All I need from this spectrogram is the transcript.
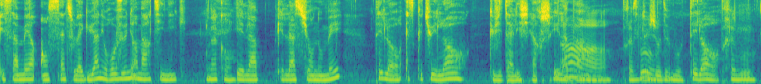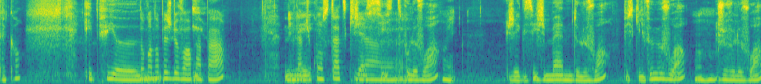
Et sa mère, enceinte sur la Guyane, est revenue en Martinique. D'accord. Et l'a, elle l'a surnommé Taylor. Est-ce que tu es l'or que j'étais allée chercher là-bas? Ah, très C'est beau. le jeu de mots. Taylor. Très beau. D'accord Et puis. euh, Donc on t'empêche de voir papa. Et là, mais tu constates qu'il a... J'insiste pour le voir. Oui. J'exige même de le voir, puisqu'il veut me voir. Mhm. Je veux le voir.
